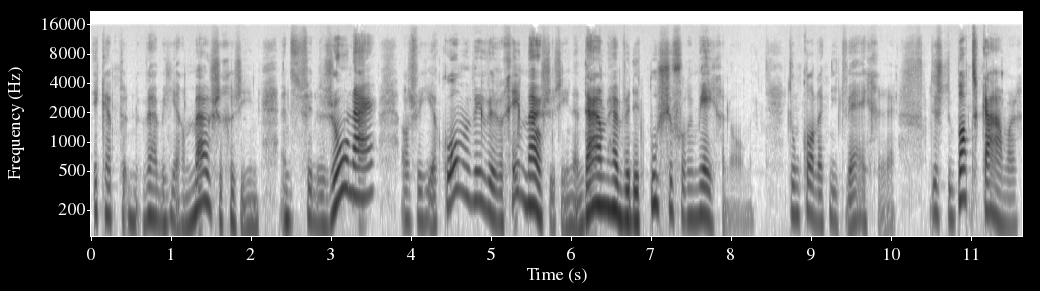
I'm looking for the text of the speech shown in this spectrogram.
ik heb een, We hebben hier een muizen gezien. En dat vinden we zo naar. Als we hier komen, willen we geen muizen zien. En daarom hebben we dit poesje voor u meegenomen. Toen kon ik niet weigeren. Dus de badkamer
